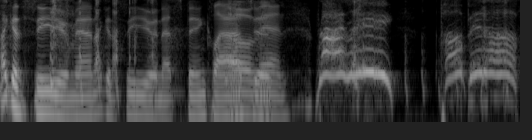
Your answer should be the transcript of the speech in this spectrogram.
I could see you, man. I could see you in that spin oh, class. oh just, man, Riley, pump it up.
